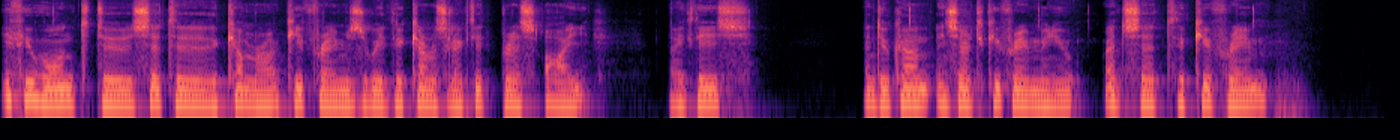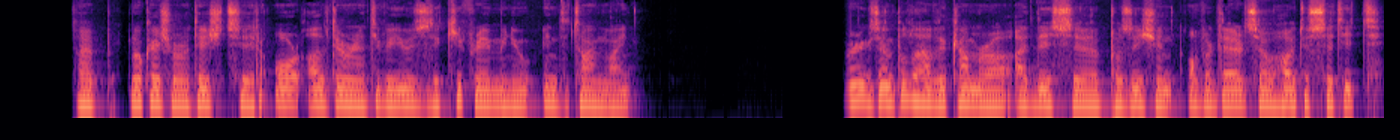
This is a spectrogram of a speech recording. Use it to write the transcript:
If you want to set the camera keyframes with the camera selected, press I like this. And you can insert keyframe menu and set the keyframe type location rotation etc. or alternatively use the keyframe menu in the timeline. For example, I have the camera at this uh, position over there, so how to set it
